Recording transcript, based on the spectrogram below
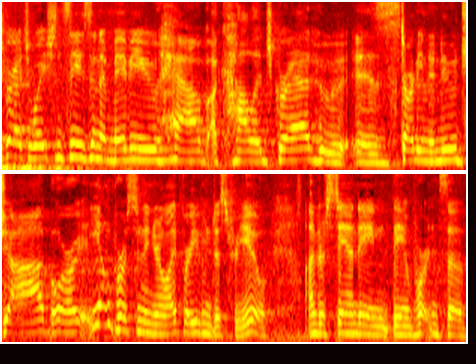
is graduation season, and maybe you have a college grad who is starting a new job, or a young person in your life, or even just for you, understanding the importance of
